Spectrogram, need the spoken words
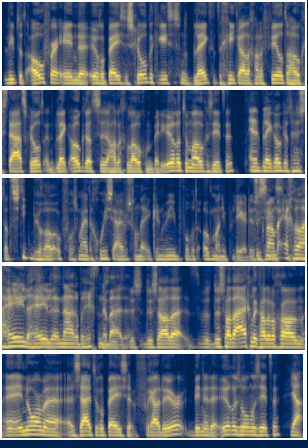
liep dat over in de Europese schuldencrisis. Want het bleek dat de Grieken hadden gewoon een veel te hoge staatsschuld. En het bleek ook dat ze hadden gelogen om bij de euro te mogen zitten. En het bleek ook dat hun statistiekbureau ook volgens mij de groeicijfers van de economie bijvoorbeeld ook manipuleerde. Dus Precies. er kwamen echt wel hele, hele Precies. nare berichten naar buiten. Dus, dus, we hadden, dus we hadden eigenlijk hadden we gewoon een enorme eh, Zuid-Europese fraudeur binnen de eurozone zitten. Ja.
